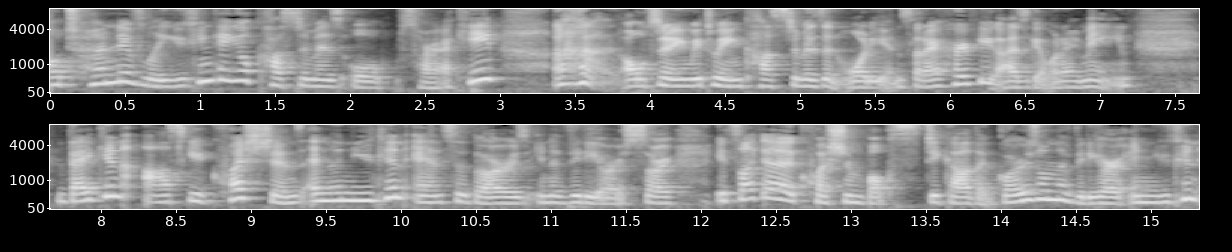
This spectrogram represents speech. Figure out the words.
alternatively, you can get your customers, or sorry, I keep alternating between customers and audience, but I hope you guys get what I mean. They can ask you questions and then you can answer those in a video. So it's like a question box sticker that goes on the video and you can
